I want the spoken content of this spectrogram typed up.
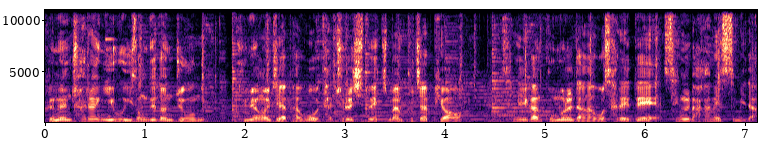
그는 촬영 이후 이송되던 중 두 명을 제압하고 탈출을 시도했지만 붙잡혀 3일간 고문을 당하고 살해돼 생을 마감했습니다.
